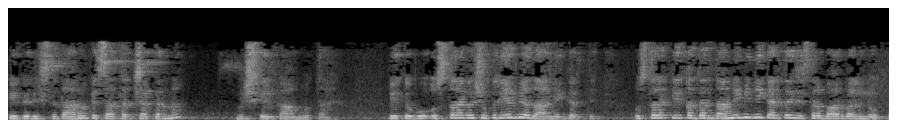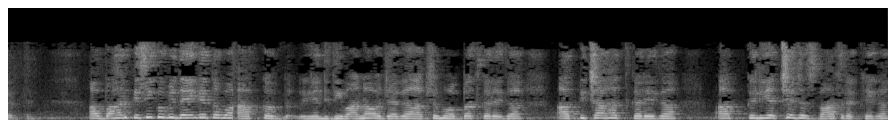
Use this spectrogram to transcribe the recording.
کیونکہ رشتے داروں کے ساتھ اچھا کرنا مشکل کام ہوتا ہے۔ کیونکہ وہ اس طرح کا شکریہ بھی ادا نہیں کرتے، اس طرح کی قدردانی بھی نہیں کرتے جس طرح باہر والے لوگ کرتے۔ آپ باہر کسی کو بھی دیں گے تو وہ آپ کا یعنی دیوانہ ہو جائے گا، آپ سے محبت کرے گا، آپ کی چاہت کرے گا، آپ کے لیے اچھے جذبات رکھے گا۔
